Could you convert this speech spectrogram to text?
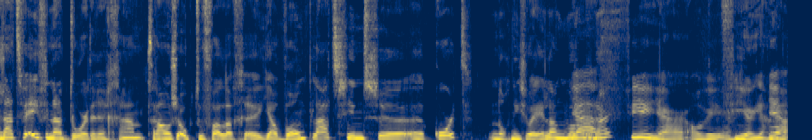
laten we even naar Dordrecht gaan. Trouwens ook toevallig eh, jouw woonplaats sinds eh, eh, kort. Nog niet zo heel lang woon je Ja, daar? vier jaar alweer. Vier jaar. Ja.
